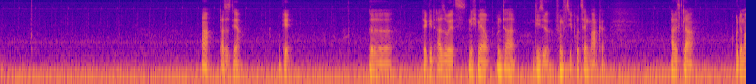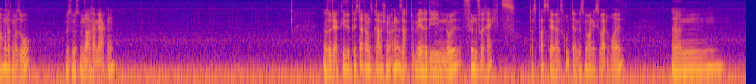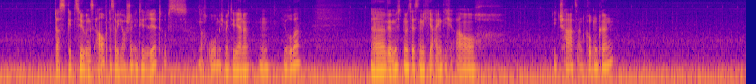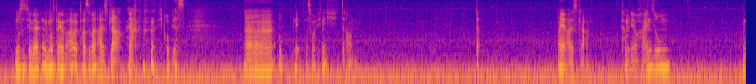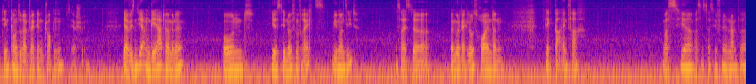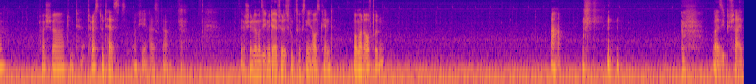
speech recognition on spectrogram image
Ah, das ist der. Okay. Äh, der geht also jetzt nicht mehr unter diese 50% Marke. Alles klar. Gut, dann machen wir das mal so. Müssen wir es nur nachher merken. Also die aktive Piste hat uns gerade schon angesagt, wäre die 05 rechts. Das passt ja ganz gut, da müssen wir auch nicht so weit rollen. Ähm, das gibt es hier übrigens auch. Das habe ich auch schon integriert. Ups, nach oben. Ich möchte gerne hm, hier rüber. Äh, wir müssten uns jetzt nämlich hier eigentlich auch die Charts angucken können. Ich muss es dir merken, ich muss gleich auf Arbeit passen, weil alles klar. Ja, ich probiere es. Äh, oh, nee, das wollte ich nicht. Down. Da. Ah ja, alles klar. Kann man hier auch reinzoomen. Und den kann man sogar drag and droppen. Sehr schön. Ja, wir sind hier am GA-Terminal. Und hier ist die 05 rechts, wie man sieht. Das heißt, äh, wenn wir gleich losrollen, dann denkbar einfach. Was hier, was ist das hier für eine Lampe? Pressure to Press to Test. Okay, alles klar. Sehr schön, wenn man sich mit der Hälfte des Flugzeugs nicht auskennt. Wollen wir draufdrücken? Aha. Weiß ich Bescheid.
